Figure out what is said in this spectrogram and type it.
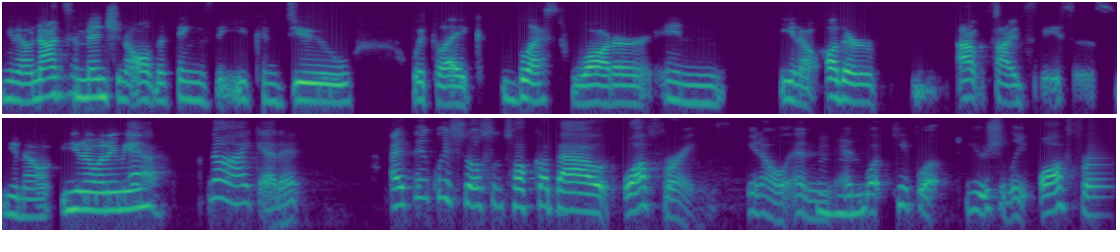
you know not to Mhm. mention all the things that you can do with like blessed water in you know other outside spaces you know you know what i mean yeah. no i get it i think we should also talk about offerings you know and mm-hmm. and what people usually offer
